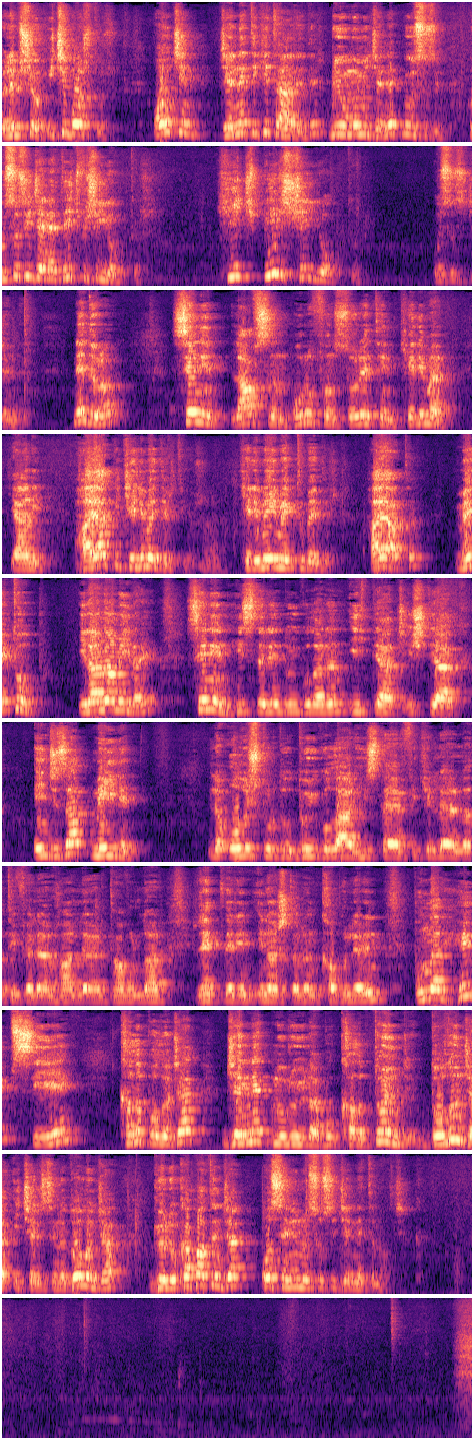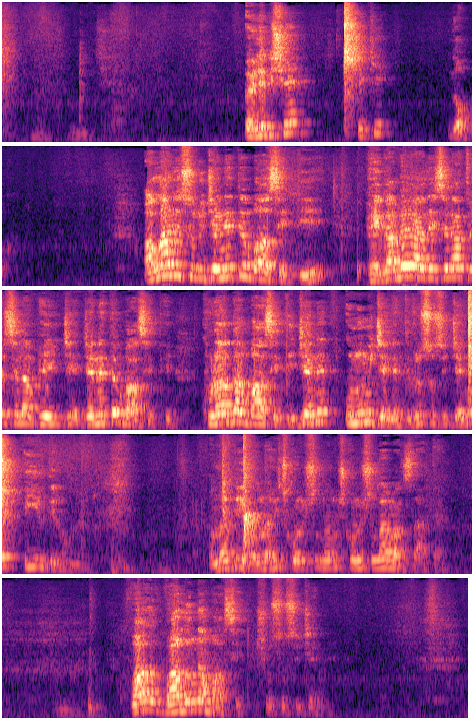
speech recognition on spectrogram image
Öyle bir şey yok. İçi boştur. Onun için cennet iki tanedir. Bir umumi cennet, bir hususi. Hususi cennette hiçbir şey yoktur. Hiçbir şey yoktur. Hususi cennet. Nedir o? Senin lafzın, hurufun, suretin, kelime yani hayat bir kelimedir diyor. Kelime-i mektubedir. Hayatın mektup ilanamıyla senin hislerin, duyguların, ihtiyaç, iştiyak, incizap, meylin ile oluşturduğu duygular, hisler, fikirler, latifeler, haller, tavırlar, redlerin, inançların, kabullerin bunlar hepsi kalıp olacak. Cennet nuruyla bu kalıp dolunca, içerisine dolunca, gölü kapatınca o senin hususi cennetin olacak. Öyle bir şey, şekil yok. Allah Resulü cennetten bahsettiği, Peygamber aleyhissalatü vesselam cennetten bahsettiği, Kur'an'dan bahsettiği cennet umumi cennettir. Hususi cennet değildir onlar. Onlar değil, onlar hiç konuşulmamış, konuşulamaz zaten. Var, varlığından bahsetmiş hususi cennet.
